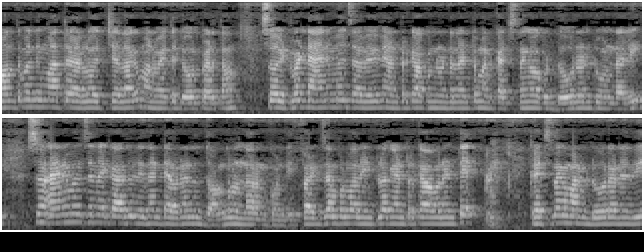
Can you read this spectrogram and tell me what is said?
కొంతమందికి మాత్రం ఎలా వచ్చేలాగా మనం అయితే డోర్ పెడతాం. సో ఇటువంటి యానిమల్స్ అవేవి ఎంటర్ కాకుండా ఉండాలంటే మనకు ఖచ్చితంగా ఒక డోర్ అంటూ ఉండాలి. సో యానిమల్స్ అనే కాదు లేదంటే ఎవరైనా దొంగలు ఉన్నారనుకోండి. ఫర్ ఎగ్జాంపుల్ వాళ్ళ ఇంట్లోకి ఎంటర్ కావాలంటే ఖచ్చితంగా మనకు డోర్ అనేది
